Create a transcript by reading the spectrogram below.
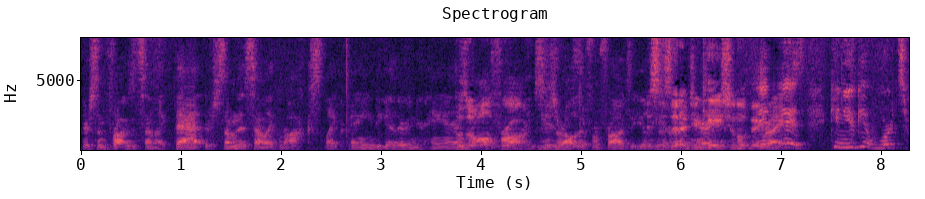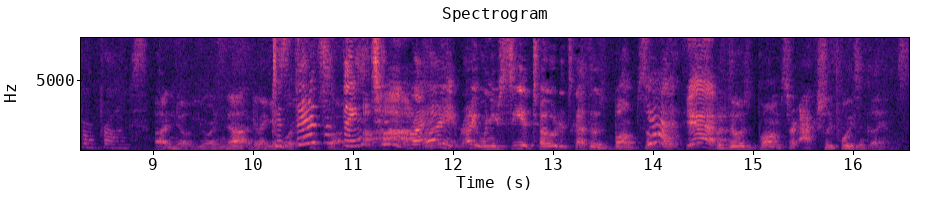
There's some frogs that sound like that. There's some that sound like rocks, like banging together in your hand. Those are all frogs. These are all different frogs that you'll see. This hear is an educational video. It is. Right. Can you get warts from frogs? Uh, no, you are not going to get Because worse that's a thing too, Aha. right? Right, right. When you see a toad, it's got those bumps on it. Yeah. But those bumps are actually poison glands.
